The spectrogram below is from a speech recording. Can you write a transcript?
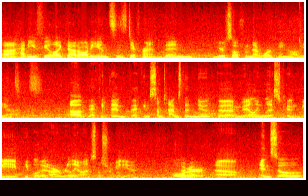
uh, how do you feel like that audience is different than your social networking audiences? Um, I think then I think sometimes the new the mailing list can be people that aren't really on social media, or Okay. um, and so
